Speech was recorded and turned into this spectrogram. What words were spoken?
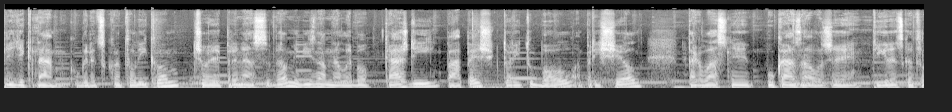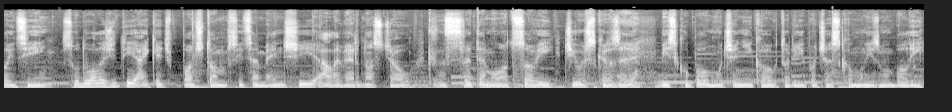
príde k nám, ku grecko-katolíkom, čo je pre nás veľmi významné, lebo každý pápež, ktorý tu bol a prišiel, tak vlastne ukázal, že tí grecko-katolíci sú dôležití, aj keď počtom síce menší, ale vernosťou k svetému otcovi, či už skrze biskupov, mučeníkov, ktorí počas komunizmu boli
